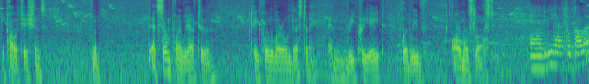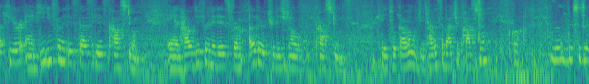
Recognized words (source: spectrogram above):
the politicians. But at some point, we have to take hold of our own destiny and recreate what we've almost lost. And we have Tokala up here, and he's going to discuss his costume and how different it is from other traditional costumes. Okay, Tokala, would you tell us about your costume? Uh, this is a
